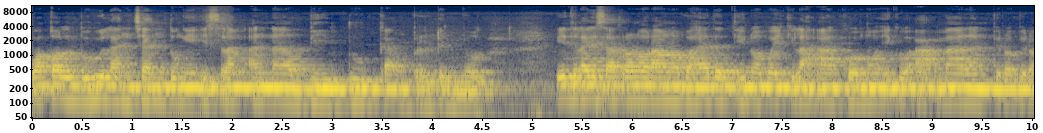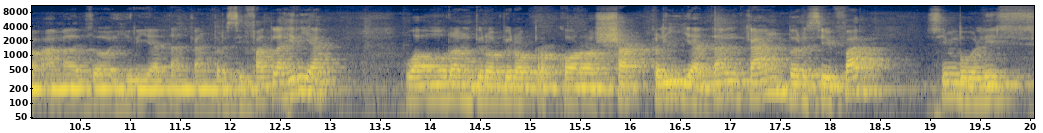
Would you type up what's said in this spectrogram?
wa qalbuhu lan jantunge Islam annabidu kang berdenyut. Itilah isa krono ora ono bahada dino apa ikilah agama iku amalan piro-piro amal zahiriyatan kang bersifat lahiriah. Wa umuran piro-piro perkara syakliyatan kang bersifat simbolis.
